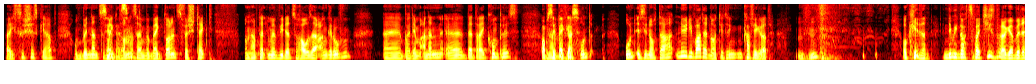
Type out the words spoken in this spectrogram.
Habe ich so Schiss gehabt und bin dann zu Sehr McDonalds, habe bei McDonalds versteckt und habe dann immer wieder zu Hause angerufen äh, bei dem anderen äh, der drei Kumpels. Ob sie weg gefragt, ist. Und, und ist sie noch da? Nö, die wartet noch, die trinkt einen Kaffee gerade. Mhm. okay, dann nehme ich noch zwei Cheeseburger bitte.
